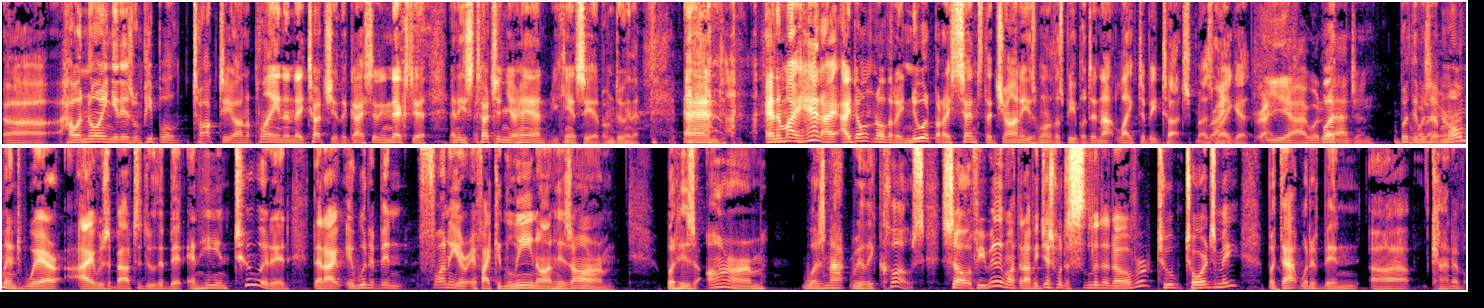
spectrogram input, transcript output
uh, how annoying it is when people talk to you on a plane and they touch you. The guy sitting next to you and he's touching your hand. You can't see it, but I'm doing that. And and in my head, I, I don't know that I knew it, but I sensed that Johnny is one of those people did not like to be touched. As my guess. Yeah, I would But- imagine. But there was what a I heard. moment where I was about to do the bit, and he intuited that I it would have been funnier if I could lean on his arm, but his arm was not really close. So if he really wanted up, he just would have slid it over to towards me. But that would have been uh, kind of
